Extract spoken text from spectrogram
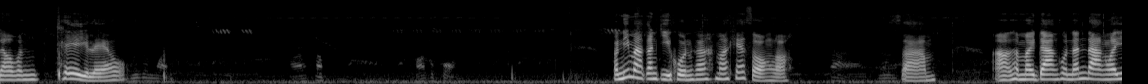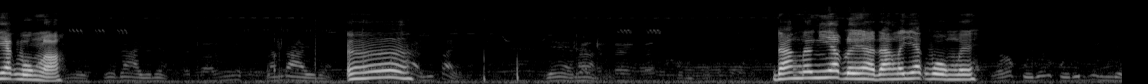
เรามันเท่อยู่แล้วมื้อกลางวันมาครับปลากระป๋องวันนี้มากันกี่คนคะ มาแค่สองเหรออ่านั่นสามอ้าวทำไมดังคนนั้นดังแล้วแยกวงเหรอนี่เนี่ยได้อยู่เนี่ยนั่งได้อ แย่มาก ดังแล้วเงียบเลยอะ ดังแล้วแยกวงเลยแล้วก็คุยด้วยก็คุยด้วยยิงดิ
